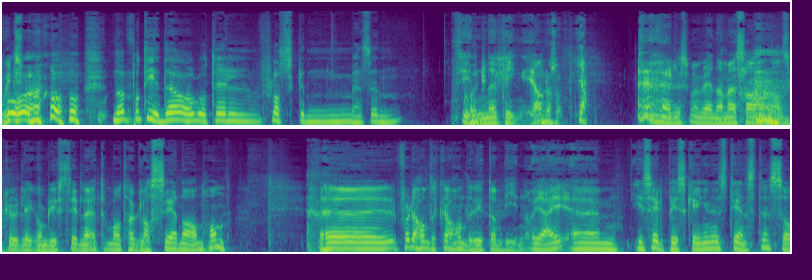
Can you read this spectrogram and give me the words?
which Og, og nå er det på tide å gå til flasken med sin sine ting. Ja. Sånt. Ja. Eller som en venn av meg sa, han skulle legge om livsstilen etter å ta glasset i en annen hånd. Eh, for det handler- skal handle litt om vin. Og jeg, eh, i selvpiskingenes tjeneste, så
